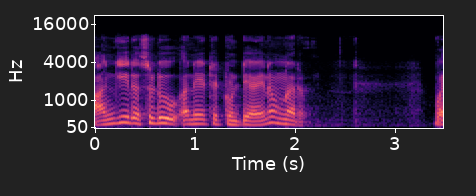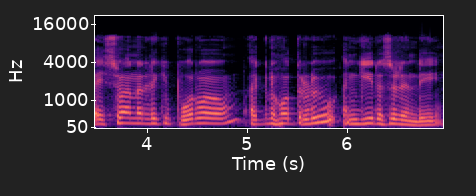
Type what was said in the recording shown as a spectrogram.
అంగీరసుడు అనేటటువంటి ఆయన ఉన్నారు. వైశ్వానరుడికి పూర్వం అగ్నిహోత్రుడు అంగీరసుడండి.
